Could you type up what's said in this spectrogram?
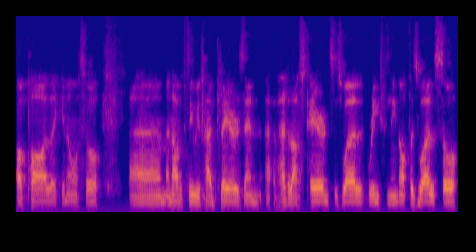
of Paul, like, you know. So, um, and obviously we've had players and have had lost parents as well, recently enough as well. So,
